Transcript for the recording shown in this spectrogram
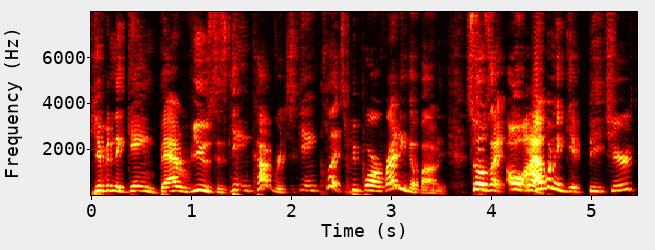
giving the game bad reviews. It's getting coverage. It's getting clicks. People are writing about it. So it's like, oh, I want to get featured.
